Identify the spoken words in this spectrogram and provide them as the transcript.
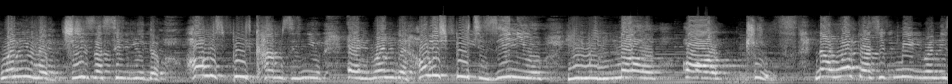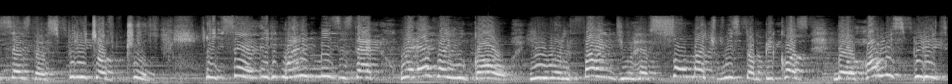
when you have Jesus in you, the Holy Spirit comes in you, and when the Holy Spirit is in you, you will know all truth. Now, what does it mean when it says the Spirit of truth? It says it, what it means is that wherever you go, you will find you have so much wisdom because the Holy Spirit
